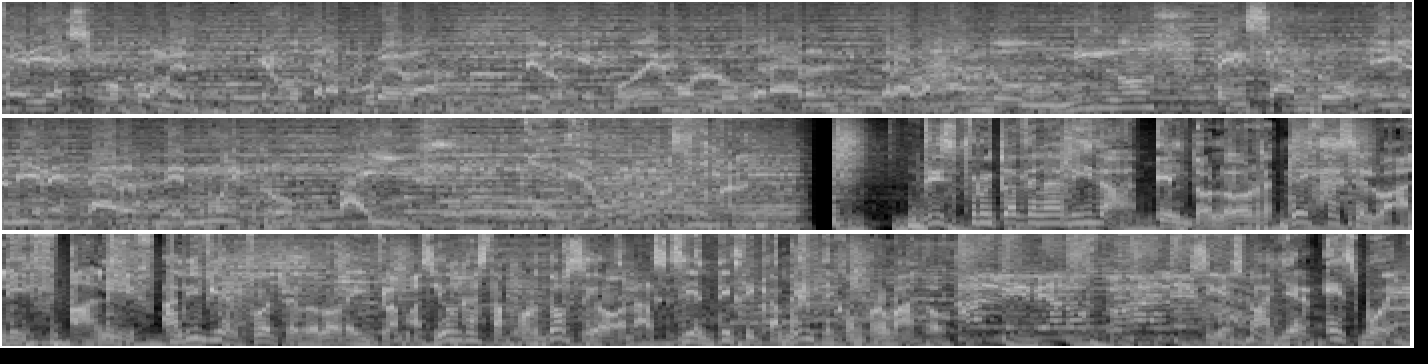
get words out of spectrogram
Feria Expo Comer es otra prueba de lo que podemos lograr trabajando unidos, pensando en el bienestar de nuestro país. Gobierno. Disfruta de la vida. El dolor, déjaselo a Alif. Alif alivia el fuerte dolor e inflamación hasta por 12 horas. Científicamente comprobado. Si es Bayer, es bueno.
